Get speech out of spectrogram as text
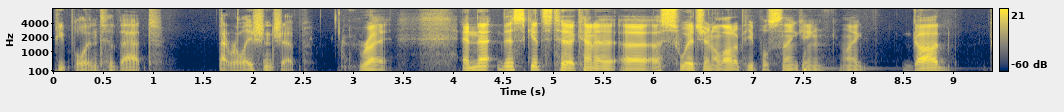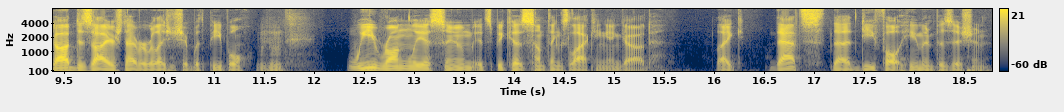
people into that that relationship. Right. And that this gets to kind of a, a switch in a lot of people's thinking. Like God, God desires to have a relationship with people. Mhm. We wrongly assume it's because something's lacking in God. Like that's the default human position.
